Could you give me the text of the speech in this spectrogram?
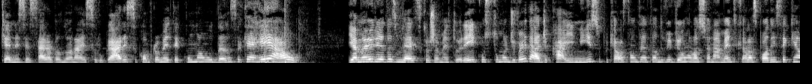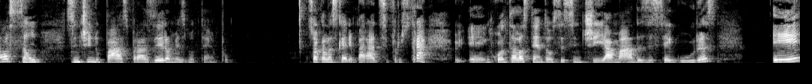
que é necessário abandonar esse lugar e se comprometer com uma mudança que é real. E a maioria das mulheres que eu já mentorei costuma de verdade cair nisso porque elas estão tentando viver um relacionamento que elas podem ser quem elas são, sentindo paz, prazer ao mesmo tempo. Só que elas querem parar de se frustrar. É, enquanto elas tentam se sentir amadas e seguras e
